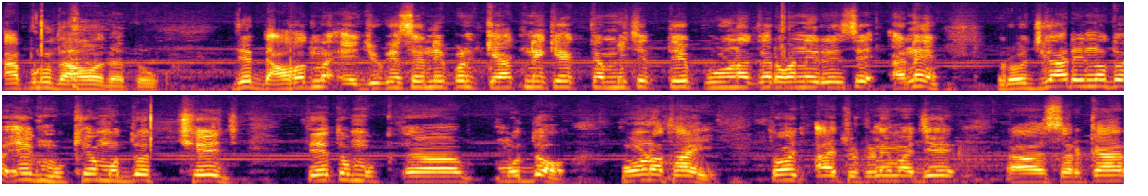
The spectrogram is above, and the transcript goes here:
આપણું દાહોદ હતું. જે દાહોદમાં એજ્યુકેશનની પણ ક્યાંક ને ક્યાંક કમી છે, તે પૂર્ણ કરવાની રહેશે અને રોજગારીનો તો એક મુખ્ય મુદ્દો છે જ. તે તો મુદ્દો પૂર્ણ થાય તો જ આ ચૂંટણીમાં જે સરકાર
